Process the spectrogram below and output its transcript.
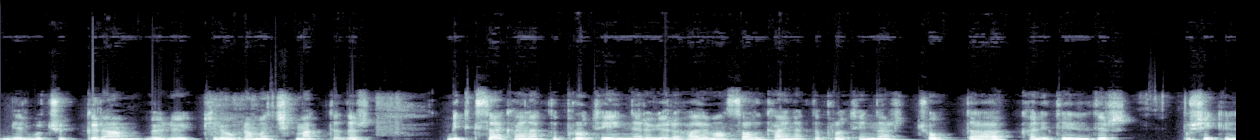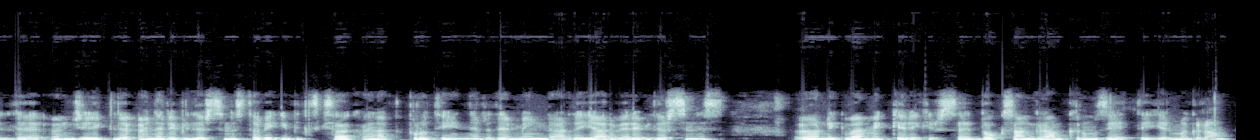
1.5 gram bölü kilograma çıkmaktadır. Bitkisel kaynaklı proteinlere göre hayvansal kaynaklı proteinler çok daha kalitelidir. Bu şekilde öncelikle önerebilirsiniz. Tabii ki bitkisel kaynaklı proteinleri de menülerde yer verebilirsiniz. Örnek vermek gerekirse 90 gram kırmızı ette 20 gram,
